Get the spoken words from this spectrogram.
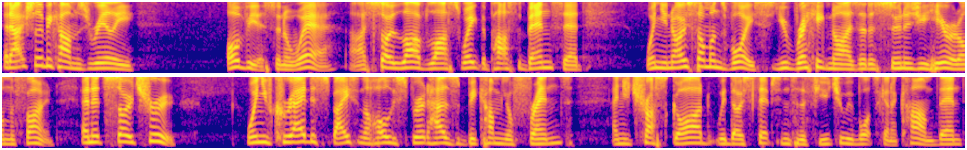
It actually becomes really obvious and aware. I so loved last week that Pastor Ben said, when you know someone's voice, you recognize it as soon as you hear it on the phone. And it's so true. When you've created a space and the Holy Spirit has become your friend and you trust God with those steps into the future, with what's going to come, then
